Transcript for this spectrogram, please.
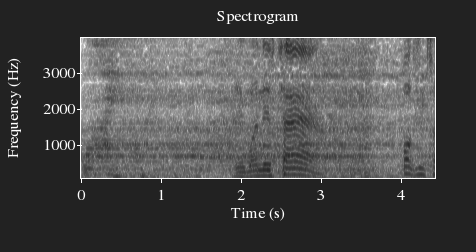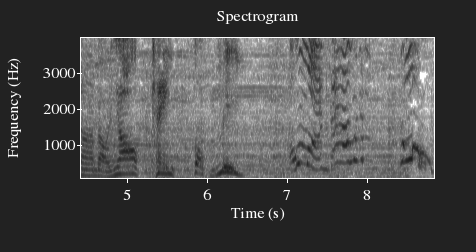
Why? It wasn't his time. Fuck you talking about? Y'all can't fuck me. Oh my god, look at this. Go!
